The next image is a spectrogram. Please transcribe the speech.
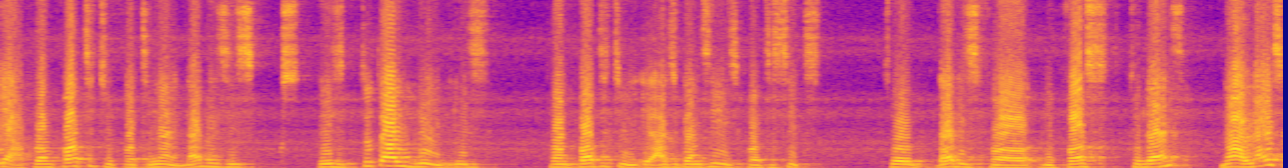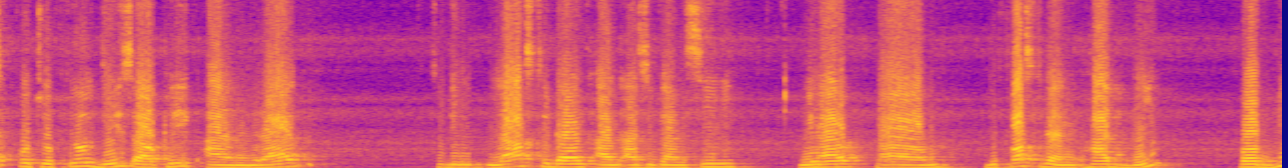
yeah, from 40 to 49. That means his his total grade is from 40 to, as you can see, is 46. So that is for the first student. Now let's autofill this. I'll click and drag to the last student and as you can see we have um, the first student had B for B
